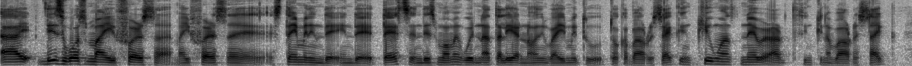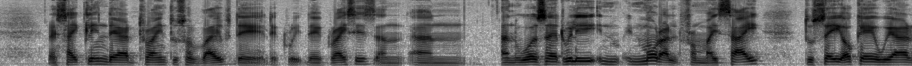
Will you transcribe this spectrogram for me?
I, this was my first uh, my first uh, statement in the in the test. In this moment with Natalie Arnaud invited me to talk about recycling. Cubans never are thinking about recycling recycling. They are trying to survive the the, the crisis, and and and was uh, really in, immoral from my side to say, okay, we are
